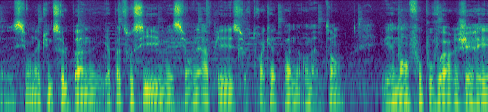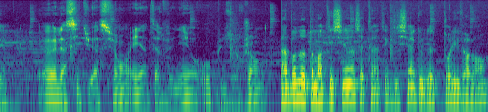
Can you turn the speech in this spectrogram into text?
Euh, si on n'a qu'une seule panne, il n'y a pas de souci, mais si on est appelé sur 3-4 pannes en même temps, évidemment, il faut pouvoir gérer euh, la situation et intervenir au plus urgent. Un bon automaticien, c'est un technicien qui doit être polyvalent,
